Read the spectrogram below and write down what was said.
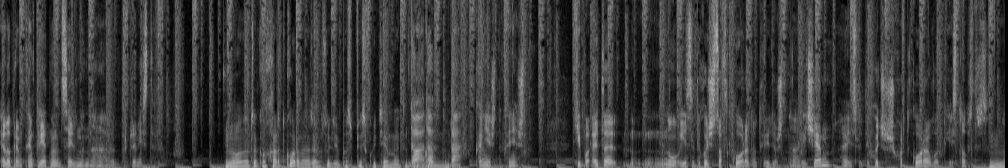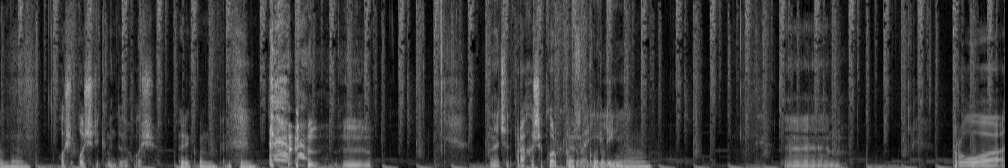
И оно прям конкретно нацелено на программистов. Ну, оно такое хардкорное, там, судя по списку темы. Это да, да, да, конечно, конечно. Типа, это, ну, если ты хочешь софткора, то ты идешь на HN, а если ты хочешь хардкора, вот есть Lobsters. Ну да. Очень, очень рекомендую, очень. Прикольно, прикольно. Значит, про HashiCorp поговорили. Да. Эм, про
